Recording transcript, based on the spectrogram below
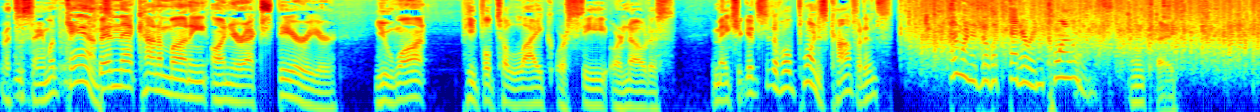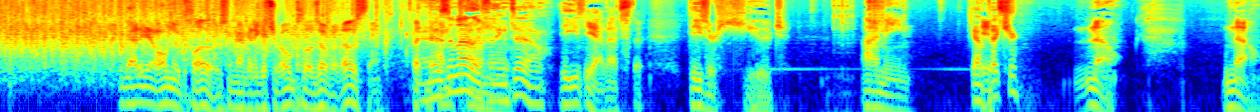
That's the same with cans. Spend that kind of money on your exterior. You want people to like or see or notice. It makes you get to the whole point is confidence. I wanted to look better in clothes. Okay. You got to get all new clothes. You're not going to get your old clothes over those things. But There's I'm another thing you, too. These, yeah, that's the. These are huge. I mean, Got a picture? No. No.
